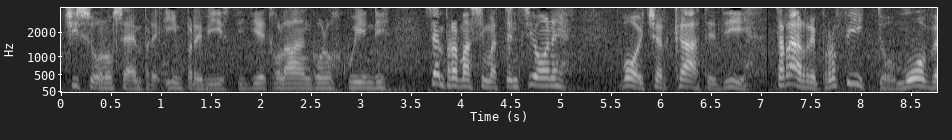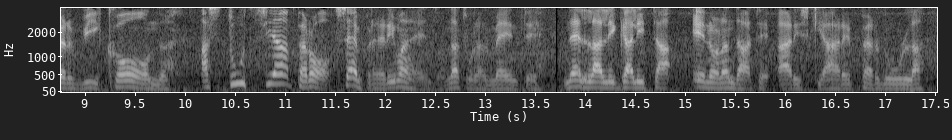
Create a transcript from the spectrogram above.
ci sono sempre imprevisti dietro l'angolo, quindi sempre a massima attenzione. Voi cercate di trarre profitto, muovervi con astuzia, però sempre rimanendo naturalmente nella legalità e non andate a rischiare per nulla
